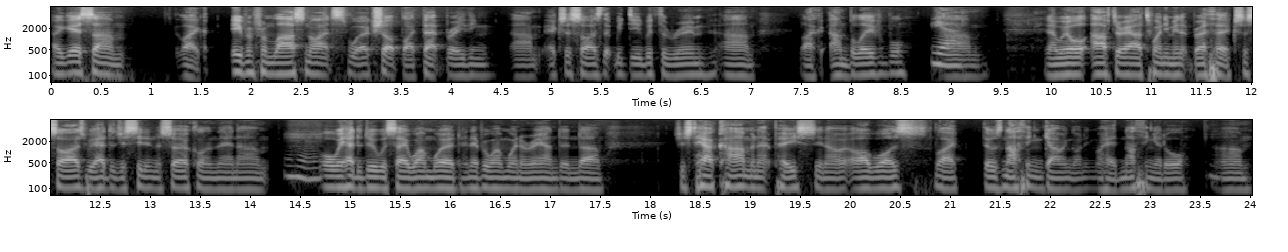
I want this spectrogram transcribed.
I guess, um, like even from last night's workshop, like that breathing um, exercise that we did with the room, um, like unbelievable. Yeah. Um, you know, we all after our twenty minute breath exercise, we had to just sit in a circle, and then um, Mm-hmm. all we had to do was say one word, and everyone went around, and um, just how calm and at peace, you know, I was. Like there was nothing going on in my head, nothing at all. Mm. Um,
